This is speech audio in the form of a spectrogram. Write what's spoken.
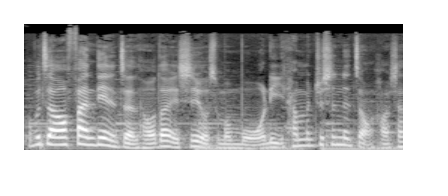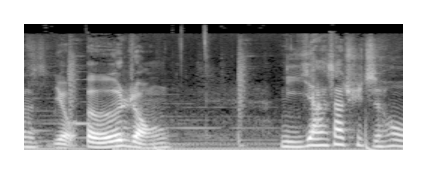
我不知道饭店的枕头到底是有什么魔力，他们就是那种好像有鹅绒，你压下去之后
